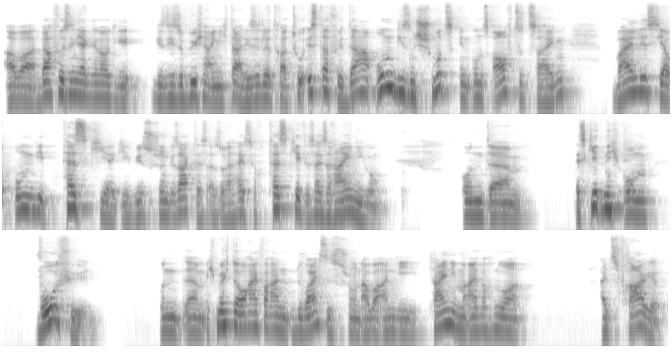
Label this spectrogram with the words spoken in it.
Aber dafür sind ja genau die, diese Bücher eigentlich da. Diese Literatur ist dafür da, um diesen Schmutz in uns aufzuzeigen, weil es ja um die Tazkir geht, wie du schon gesagt hast. Also das heißt auch Tazkir, das heißt Reinigung. Und ähm, es geht nicht um Wohlfühlen. Und ähm, ich möchte auch einfach an, du weißt es schon, aber an die Teilnehmer einfach nur als Frage,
